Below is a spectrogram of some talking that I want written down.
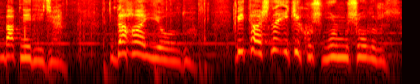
Bak ne diyeceğim. Daha iyi oldu. Bir taşla iki kuş vurmuş oluruz.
